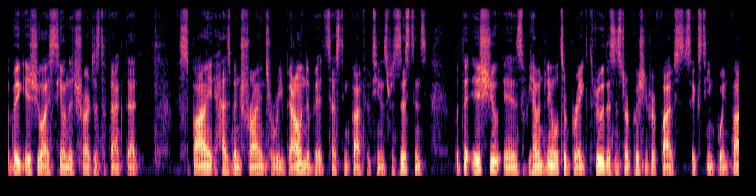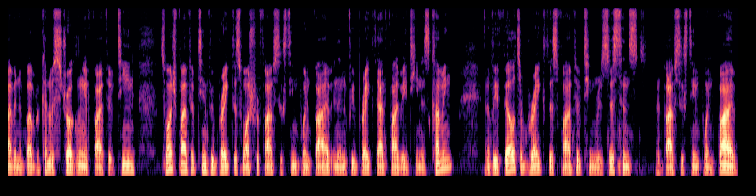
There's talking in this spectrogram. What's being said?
a big issue I see on the chart is the fact that SPY has been trying to rebound a bit, testing 515's resistance. But the issue is we haven't been able to break through this and start pushing for 516.5 and above. We're kind of struggling at 515. So watch 515. If we break this, watch for 516.5. And then if we break that, 518 is coming. And if we fail to break this 515 resistance and 516.5, we're going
